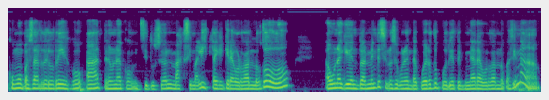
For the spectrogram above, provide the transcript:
cómo pasar del riesgo a tener una constitución maximalista que quiere abordarlo todo, a una que eventualmente, si no se ponen de acuerdo, podría terminar abordando casi nada.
